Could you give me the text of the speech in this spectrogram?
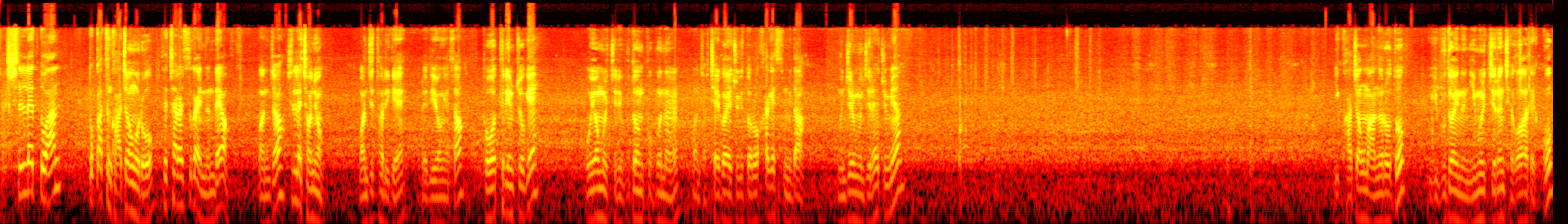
자 실내 또한 똑같은 과정으로 세차를 할 수가 있는데요 먼저 실내 전용 먼지털이개를 이용해서 도어 트림 쪽에 오염물질이 묻은 부분을 먼저 제거해 주도록 하겠습니다. 문질문질 해주면 이 과정만으로도 여기 묻어있는 이물질은 제거가 됐고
